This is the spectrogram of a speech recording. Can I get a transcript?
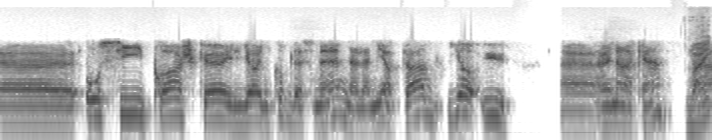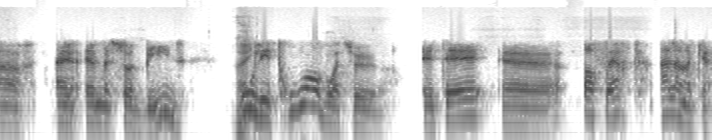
euh, aussi proche qu'il y a une couple de semaines, à la mi-octobre, il y a eu euh, un encan par RM Sotheby's Ouais. où les trois voitures étaient euh, offertes à l'encan.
